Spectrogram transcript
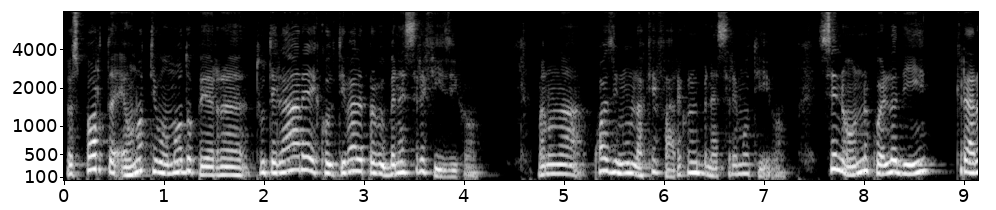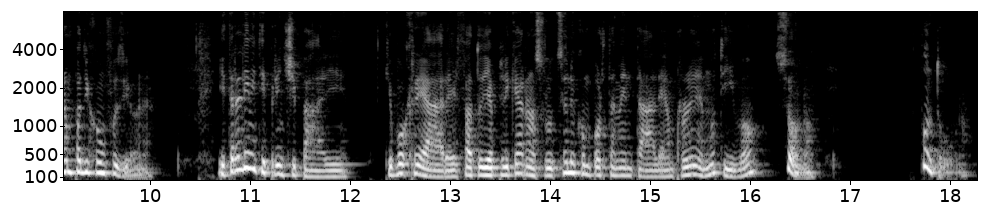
Lo sport è un ottimo modo per tutelare e coltivare il proprio benessere fisico, ma non ha quasi nulla a che fare con il benessere emotivo, se non quello di creare un po' di confusione. I tre limiti principali che può creare il fatto di applicare una soluzione comportamentale a un problema emotivo sono Punto 1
